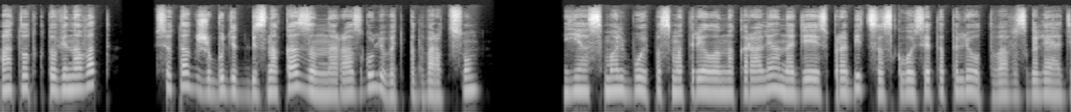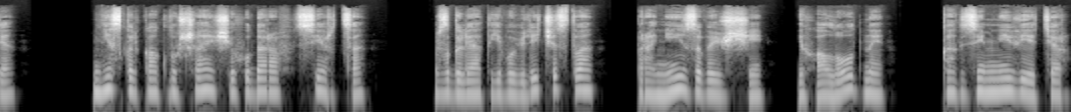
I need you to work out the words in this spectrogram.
А тот, кто виноват, все так же будет безнаказанно разгуливать по дворцу». Я с мольбой посмотрела на короля, надеясь пробиться сквозь этот лед во взгляде. Несколько оглушающих ударов сердца. Взгляд его величества пронизывающий и холодный, как зимний ветер.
